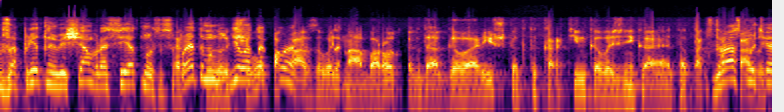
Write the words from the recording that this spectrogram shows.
запретным вещам в России относятся. Так Поэтому ну, дело чего такое... показывать, да. наоборот, когда говоришь, как-то картинка возникает. А так здравствуйте,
